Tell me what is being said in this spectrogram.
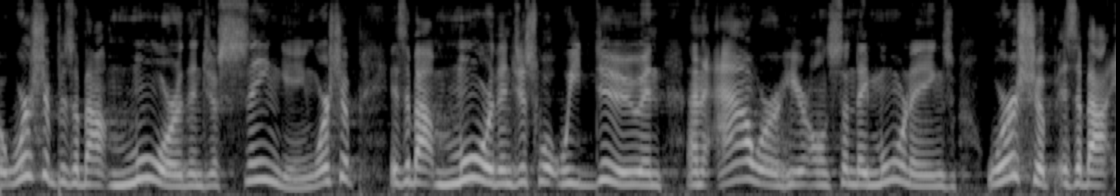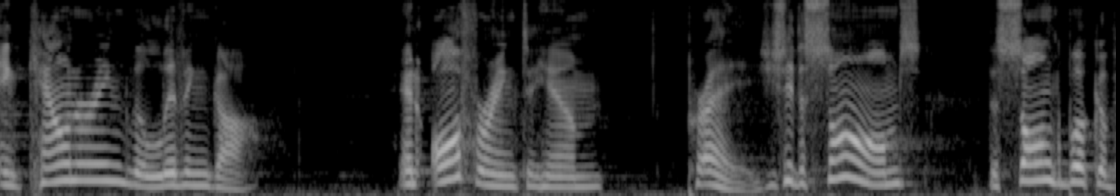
But worship is about more than just singing. Worship is about more than just what we do in an hour here on Sunday mornings. Worship is about encountering the living God and offering to Him praise. You see, the Psalms, the songbook of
